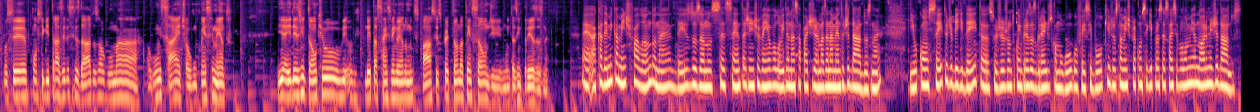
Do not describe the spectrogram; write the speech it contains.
você conseguir trazer desses dados alguma algum insight, algum conhecimento. E aí, desde então, que o Data Science vem ganhando muito espaço e despertando a atenção de muitas empresas, né? É, academicamente falando, né, desde os anos 60 a gente vem evoluindo nessa parte de armazenamento de dados, né? E o conceito de Big Data surgiu junto com empresas grandes como Google, Facebook, justamente para conseguir processar esse volume enorme de dados.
